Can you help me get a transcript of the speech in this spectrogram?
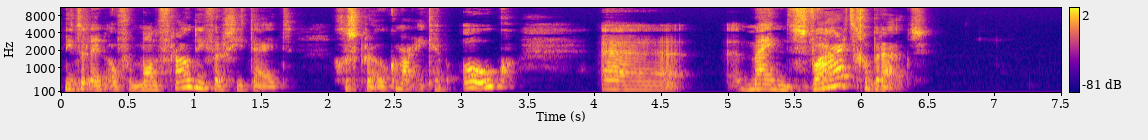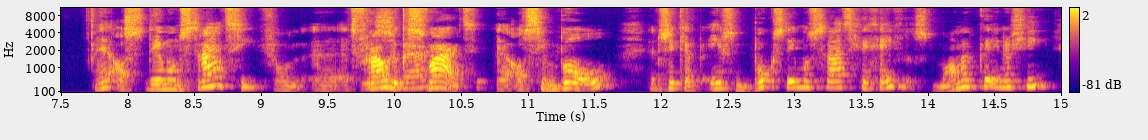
niet alleen over man-vrouw diversiteit gesproken, maar ik heb ook eh, mijn zwaard gebruikt. Als demonstratie van eh, het vrouwelijke zwaard? eh, als symbool. En dus ik heb eerst een boksdemonstratie gegeven, dat is mannelijke energie.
